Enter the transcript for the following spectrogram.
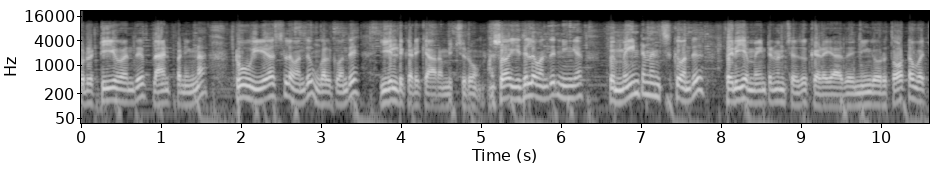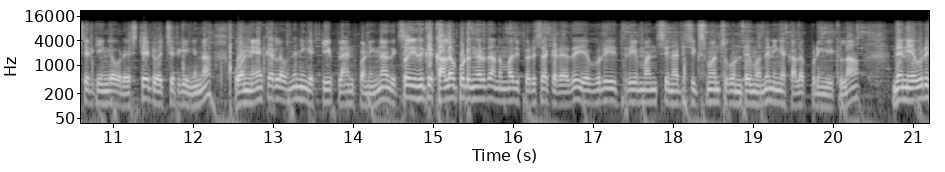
ஒரு டீ வந்து பிளான்ட் பண்ணிங்கன்னா டூ இயர்ஸில் வந்து உங்களுக்கு வந்து ஈல்டு கிடைக்க ஆரம்பிச்சிடும் ஸோ இதில் வந்து நீங்கள் இப்போ மெயின்டெனன்ஸுக்கு வந்து பெரிய மெயின்டெனன்ஸ் எதுவும் கிடையாது. நீங்கள் ஒரு தோட்டம் வச்சுருக்கீங்க ஒரு எஸ்டேட் வச்சுருக்கீங்கன்னா ஒன் ஏக்கரில் வந்து நீங்கள் டீ பிளான்ட் பண்ணிங்கன்னா அதுக்கு ஸோ இதுக்கு களை பிடுங்கிறது அந்த மாதிரி பெருசாக கிடையாது. எவ்ரி த்ரீ மந்த்ஸ் இல்லாட்டி சிக்ஸ் மந்த்ஸுக்கு ஒன் டைம் வந்து நீங்கள் களை பிடுங்கிக்கலாம். தென் எவ்ரி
